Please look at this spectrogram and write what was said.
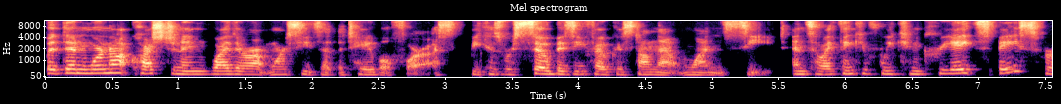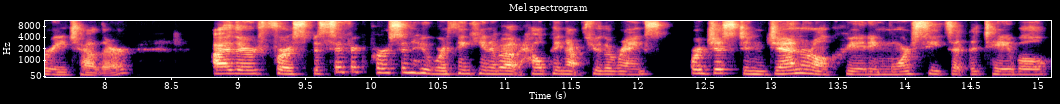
but then we're not questioning why there aren't more seats at the table for us because we're so busy focused on that one seat. And so i think if we can create space for each other either for a specific person who we're thinking about helping up through the ranks or just in general creating more seats at the table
